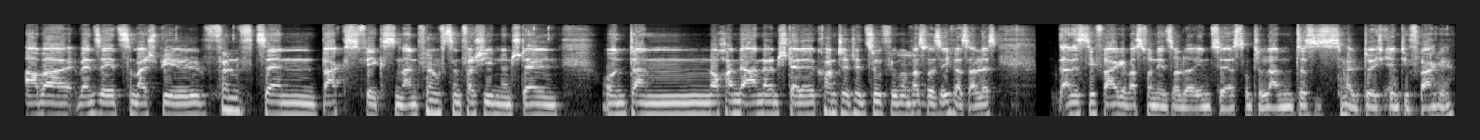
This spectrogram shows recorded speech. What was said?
Aber wenn sie jetzt zum Beispiel 15 Bugs fixen an 15 verschiedenen Stellen und dann noch an der anderen Stelle Content hinzufügen und was weiß ich was alles, dann ist die Frage, was von denen soll er eben zuerst runterladen. Das ist halt durchgehend die Frage,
